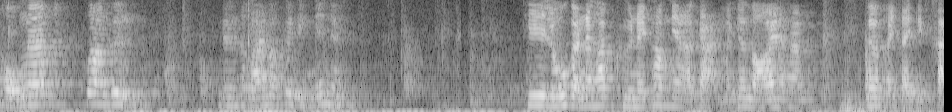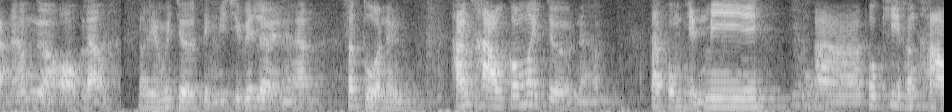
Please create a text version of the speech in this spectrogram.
โถงนะครับกว้างขึ้น เดินสบายมากขึ้นอีกนิดนึงที่รู้กันนะครับคือในถ้ำเนี่ยอากาศมันก็น้อยนะครับ เริ่มหายใจติดขัดนะครับเหงื่อออกแล้ว เรายังไม่เจอสิ่งมีชีวิตเลยนะครับ สักตัวหนึ่งหางคาวก็ไม่เจอนะครับ แต่ผมเห็นมีอ่าพวกขี้ค้างคาว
